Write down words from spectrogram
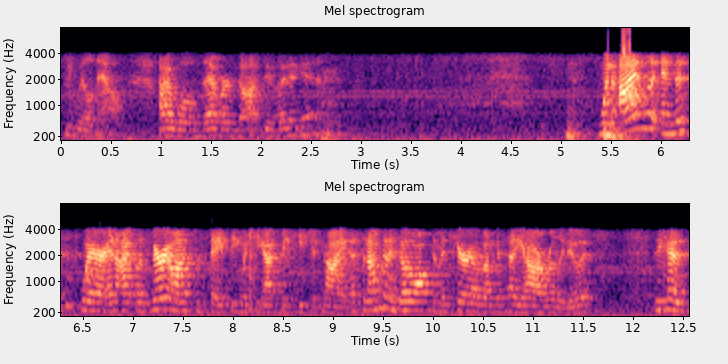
You will now. I will never not do it again. When I look, and this is where, and I was very honest with Stacy when she asked me to teach at night. I said, I'm going to go off the material, but I'm going to tell you how I really do it. Because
